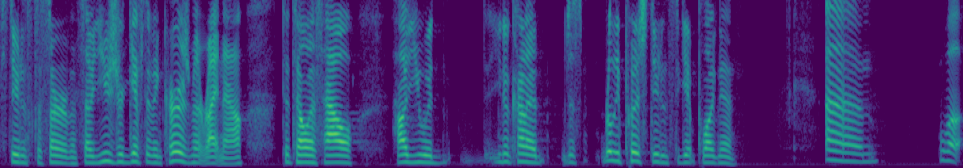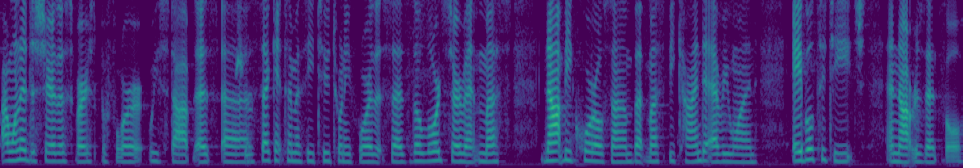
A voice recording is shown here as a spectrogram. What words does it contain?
students to serve. And so use your gift of encouragement right now to tell us how how you would you know kind of just really push students to get plugged in. Um well, I wanted to share this verse before we stopped as uh, sure. 2 Timothy 2:24 that says the Lord's servant must not be quarrelsome but must be kind to everyone, able to teach and not resentful.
